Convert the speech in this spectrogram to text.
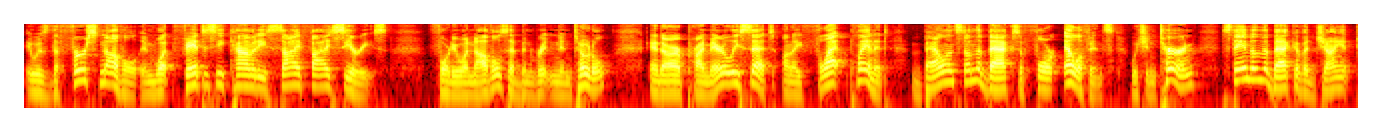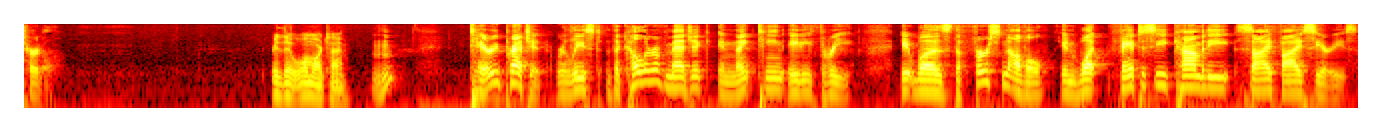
It was the first novel in what fantasy comedy sci fi series? 41 novels have been written in total and are primarily set on a flat planet balanced on the backs of four elephants, which in turn stand on the back of a giant turtle. Read that one more time. Mm-hmm. Terry Pratchett released The Color of Magic in 1983. It was the first novel in what fantasy comedy sci fi series?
